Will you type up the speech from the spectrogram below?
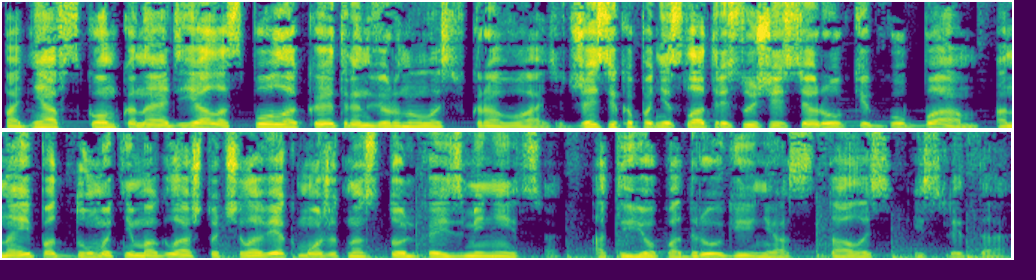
Подняв скомканное одеяло с пола, Кэтрин вернулась в кровать. Джессика поднесла трясущиеся руки к губам. Она и подумать не могла, что человек может настолько измениться. От ее подруги не осталось и следа.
